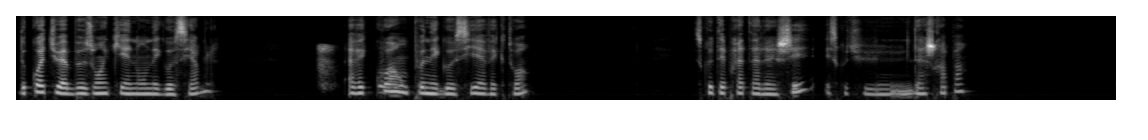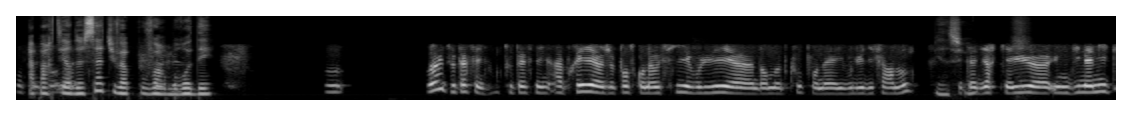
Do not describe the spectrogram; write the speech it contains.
de quoi tu as besoin qui est non négociable, avec quoi on peut négocier avec toi? Est-ce que tu es prête à lâcher? Est-ce que tu ne lâcheras pas? À partir de ça, tu vas pouvoir broder. Oui, tout à fait, tout à fait. Après, euh, je pense qu'on a aussi évolué euh, dans notre couple, on a évolué différemment. C'est-à-dire qu'il y a eu euh, une dynamique.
